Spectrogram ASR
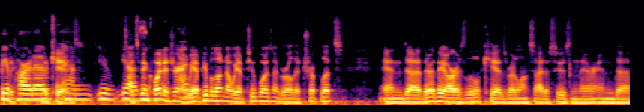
be a The- part the of. kids. And you've, yes. It's been quite a journey. I'm- we have people don't know we have two boys and a girl. They're triplets, and uh, there they are as little kids right alongside of Susan there. And uh,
